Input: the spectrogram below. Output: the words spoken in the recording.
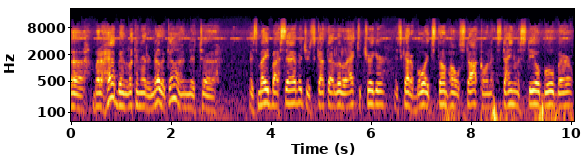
uh, but I have been looking at another gun that uh, it's made by Savage. It's got that little AccuTrigger. It's got a Boyd's thumbhole stock on it, stainless steel bull barrel.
